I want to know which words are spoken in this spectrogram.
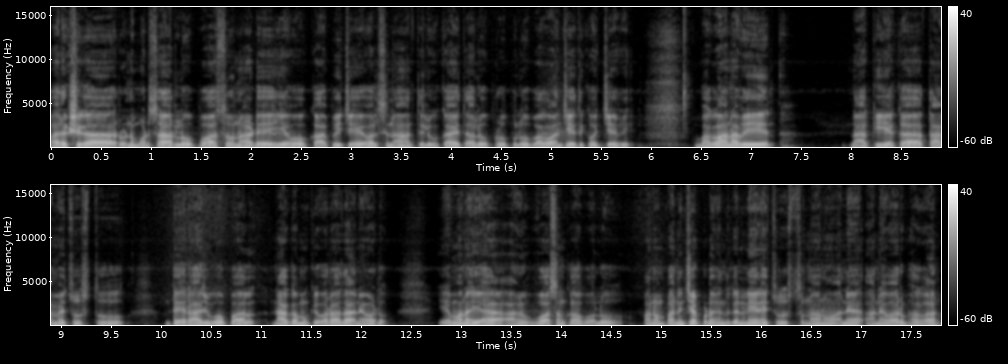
పరీక్షగా రెండు మూడు సార్లు ఉపవాసం నాడే ఏవో కాపీ చేయవలసిన తెలుగు కాగితాలు ప్రూఫ్లు భగవాన్ చేతికి వచ్చేవి. భగవాన్ అవి నాకు ఇయ్యక తామే చూస్తూ ఉంటే రాజగోపాల్ నాగమ్మకి ఇవ్వరాదా అనేవాడు. ఏమనయ్యా ఆమె ఉపవాసం కాబోలు మనం పని చెప్పడం ఎందుకని నేనే చూస్తున్నాను అనే అనేవారు భగవాన్.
